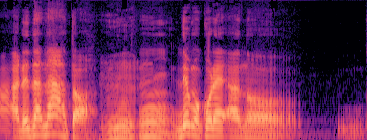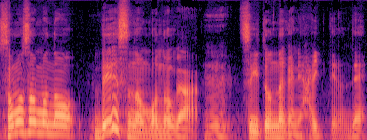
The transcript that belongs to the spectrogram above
あれだなと、うん。うん、でもこれあのそもそものベースのものがうん。ツイートの中に入ってるんで、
